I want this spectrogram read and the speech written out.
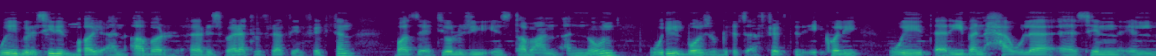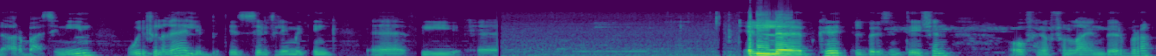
We preceded by an upper uh, respiratory tract infection but the etiology is طبعا unknown. وال boys وال girls affected equally وتقريبا حول آه، سن الأربع سنين. وفي الغالب limiting آه، في ال clinical presentation of Henoch-Schönlein purpura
